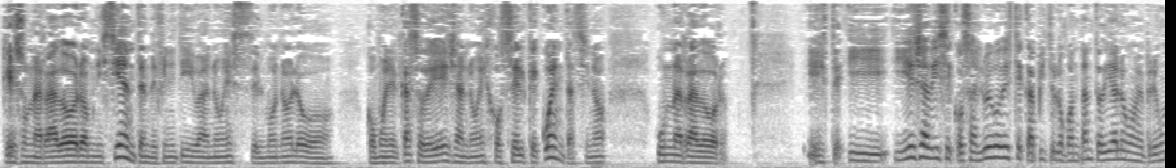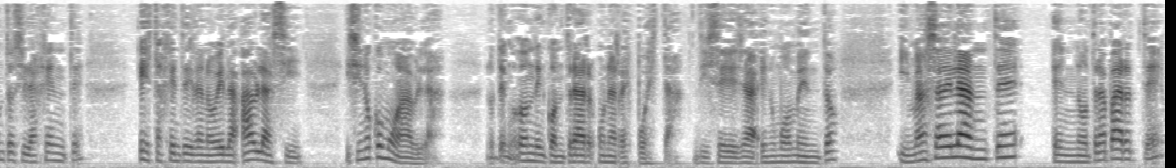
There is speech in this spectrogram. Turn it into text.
que es un narrador omnisciente en definitiva, no es el monólogo, como en el caso de ella, no es José el que cuenta, sino un narrador. Este, y, ella dice cosas. Luego de este capítulo con tanto diálogo me pregunto si la gente, esta gente de la novela, habla así. Y si no, ¿cómo habla? No tengo dónde encontrar una respuesta, dice ella en un momento. Y más adelante, en otra parte,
